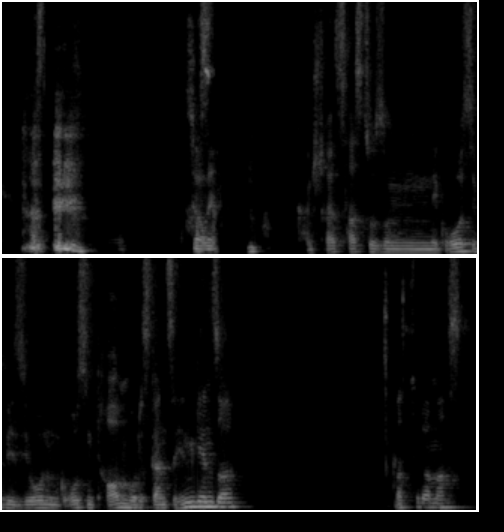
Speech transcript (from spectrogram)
Hast, Sorry. kein Stress. Hast du so eine große Vision, einen großen Traum, wo das Ganze hingehen soll? was du da machst?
